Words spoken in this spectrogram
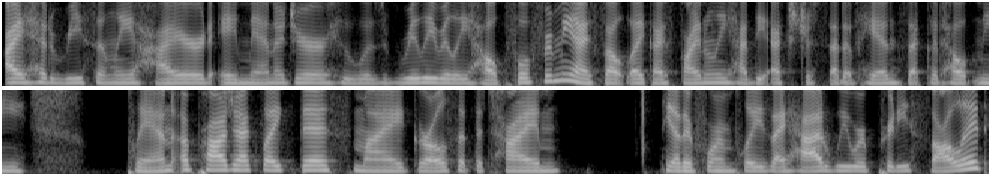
I had recently hired a manager who was really, really helpful for me, I felt like I finally had the extra set of hands that could help me plan a project like this. My girls at the time, the other four employees I had, we were pretty solid.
